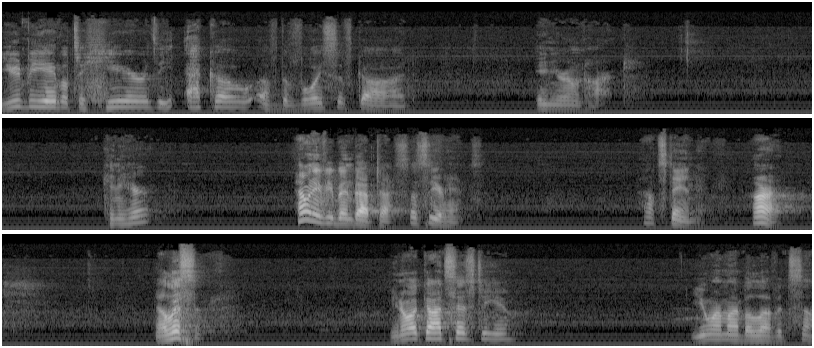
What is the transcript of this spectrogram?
you'd be able to hear the echo of the voice of God in your own heart. Can you hear it? How many of you have been baptized? Let's see your hands. Outstanding. All right. Now listen. You know what God says to you? You are my beloved son.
